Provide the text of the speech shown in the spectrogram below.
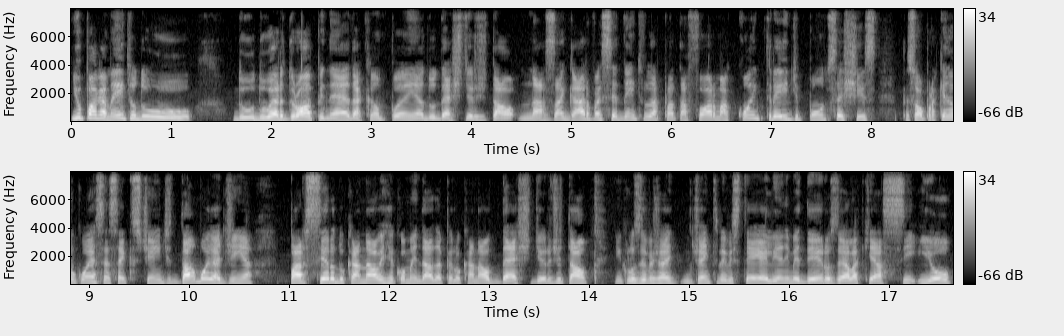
E o pagamento do do, do airdrop, né, da campanha do Dash Digital na Zagar, vai ser dentro da plataforma CoinTrade.cx. Pessoal, para quem não conhece essa exchange, dá uma olhadinha, parceira do canal e recomendada pelo canal Dash Digital. Inclusive, já, já entrevistei a Eliane Medeiros, ela que é a CEO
